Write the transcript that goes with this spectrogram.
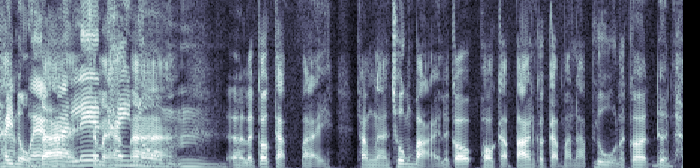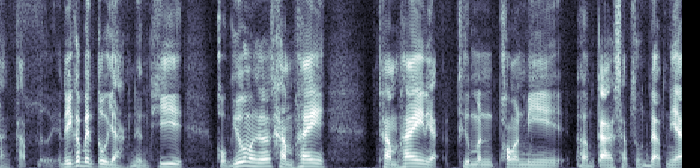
ให้นมแวะได้มาเล่นใช่ไหมครับให้นมอ่าอืมเอ่อแล้วก็กลับไปทำงานช่วงบ่าย แล้วก็พอกลับบ้านก็กลับมารับลูกแล้วก็เดินทางกลับเลย อันนี้ก็เป็นตัวอย่างหนึ่งที่ผมคิดว่ามันจะทำให้ทำให้เนี่ยคือมันพอมันมีเอิ่มการสนับสนุนแบบเนี้ย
